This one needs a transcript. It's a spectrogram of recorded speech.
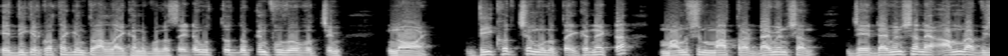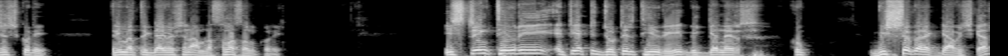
এই দিকের কথা কিন্তু আল্লাহ এখানে বলেছে। এটা উত্তর, দক্ষিণ, পূর্ব, পশ্চিম নয়। দিক হচ্ছে মূলত এখানে একটা মানুষের মাত্রার ডাইমেনশন যে ডাইমেনশনে আমরা, বিশেষ করে ত্রিমাত্রিক ডাইমেনশনে আমরা চলাচল করি। স্ট্রিং থিওরি এটি একটি জটিল থিওরি বিজ্ঞানের খুব বিস্ময়কর একটি আবিষ্কার।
